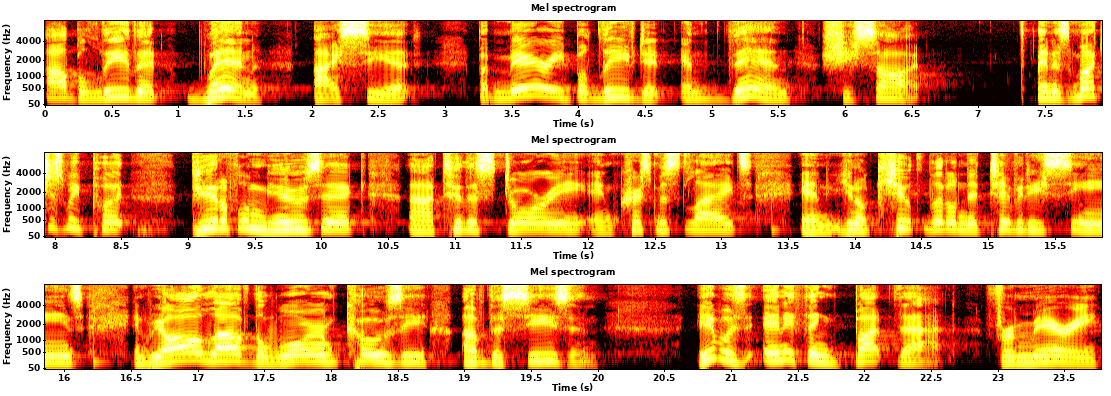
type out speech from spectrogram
I'll believe it when I see it. But Mary believed it and then she saw it. And as much as we put beautiful music uh, to the story and Christmas lights and, you know, cute little nativity scenes, and we all love the warm, cozy of the season, it was anything but that for Mary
